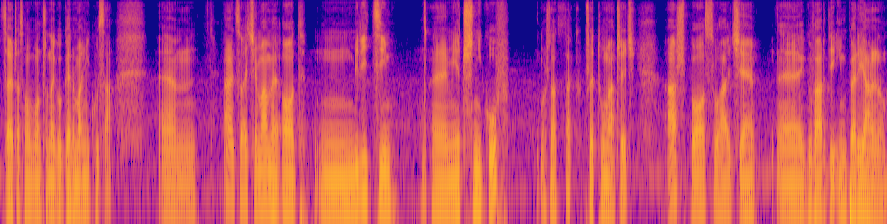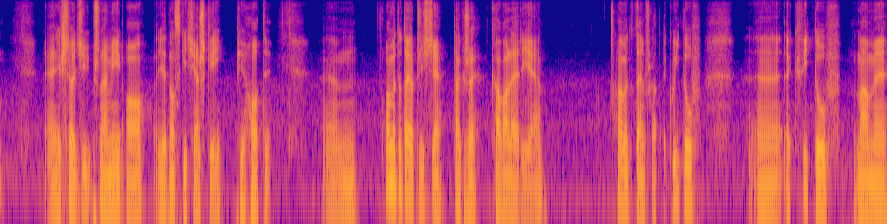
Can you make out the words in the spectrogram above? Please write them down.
cały czas mam włączonego Germanikusa. Um, a więc słuchajcie, mamy od mm, milicji e, mieczników, można to tak przetłumaczyć, aż po, słuchajcie, e, Gwardię Imperialną. E, jeśli chodzi przynajmniej o jednostki ciężkiej piechoty. Mamy tutaj oczywiście także kawalerię. Mamy tutaj na przykład ekwitów, ekwitów, mamy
